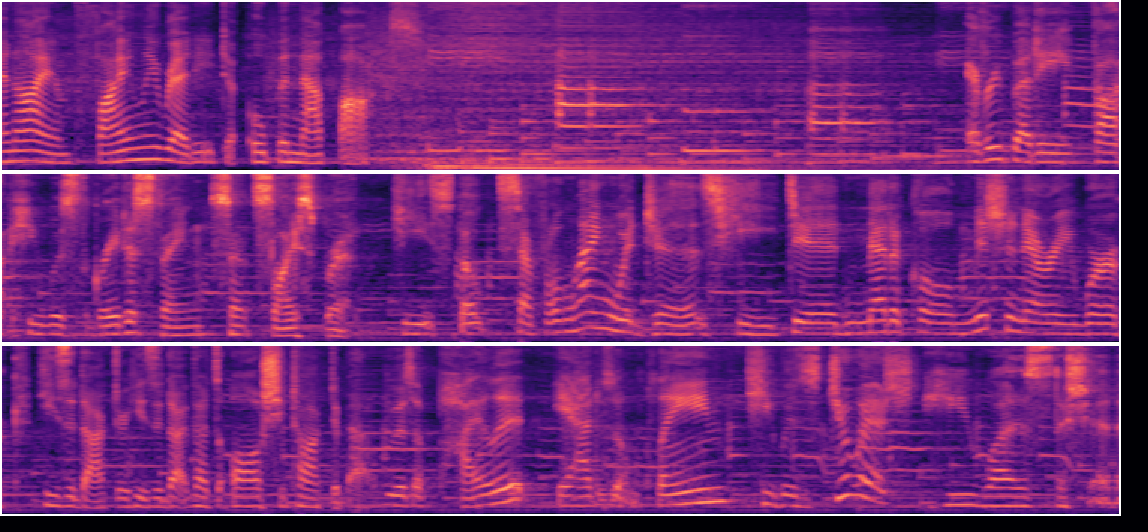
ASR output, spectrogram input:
and I am finally ready to open that box. Everybody thought he was the greatest thing since sliced bread. He spoke several languages. He did medical missionary work. He's a doctor. He's a doctor. That's all she talked about. He was a pilot. He had his own plane. He was Jewish. He was the shit.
